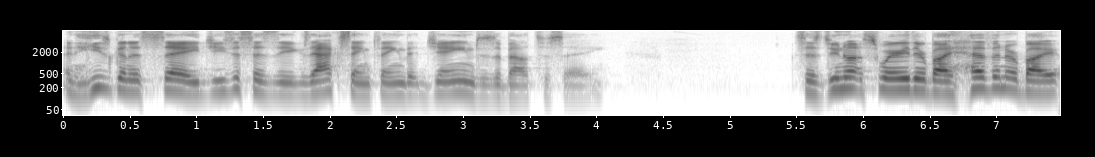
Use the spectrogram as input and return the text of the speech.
and he's going to say, Jesus says the exact same thing that James is about to say. He says, Do not swear either by heaven or by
